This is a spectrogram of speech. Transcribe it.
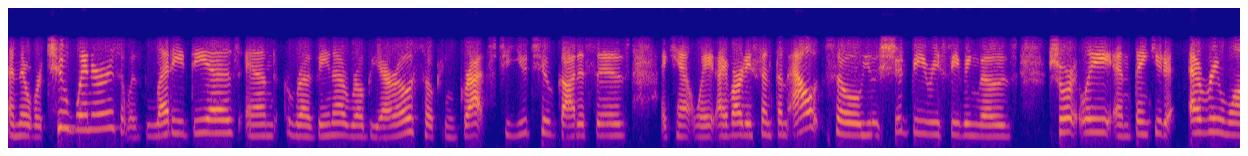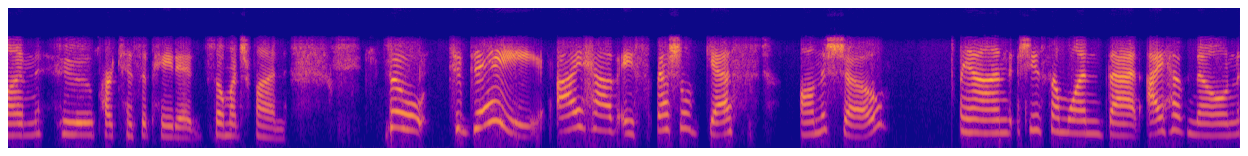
and there were two winners. It was Letty Diaz and Ravina Robiero. So, congrats to you two goddesses. I can't wait. I've already sent them out, so you should be receiving those shortly. And thank you to everyone who participated. So much fun. So, today I have a special guest on the show, and she's someone that I have known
